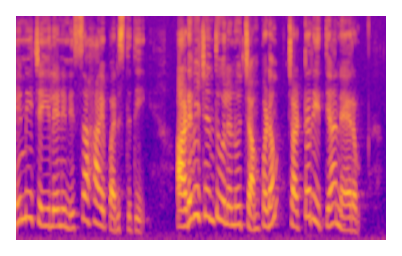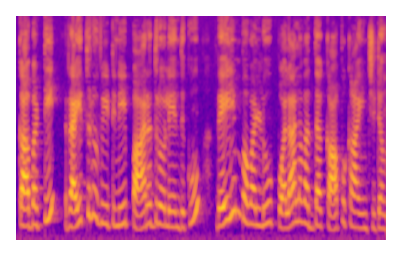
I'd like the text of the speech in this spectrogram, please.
ఏమీ చేయలేని నిస్సహాయ పరిస్థితి. అడవి జంతువులను చంపడం చట్టరీత్యా నేరం. కాబట్టి రైతులు వీటిని పారద్రోలేందుకు రేయింబవళ్ళు పొలాల వద్ద కాపు కాయించడం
